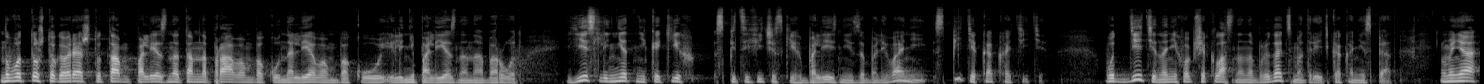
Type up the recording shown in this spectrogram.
Ну вот то, что говорят, что там полезно там на правом боку, на левом боку или не полезно наоборот. Если нет никаких специфических болезней и заболеваний, спите как хотите. Вот дети, на них вообще классно наблюдать, смотреть, как они спят. У меня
